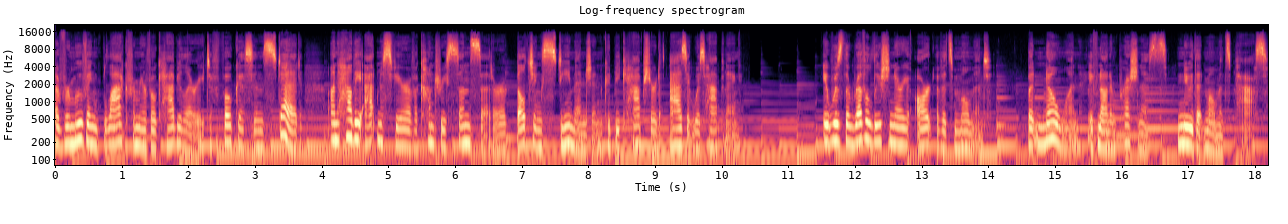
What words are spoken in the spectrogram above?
of removing black from your vocabulary to focus instead on how the atmosphere of a country sunset or a belching steam engine could be captured as it was happening. It was the revolutionary art of its moment, but no one, if not Impressionists, knew that moments pass.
